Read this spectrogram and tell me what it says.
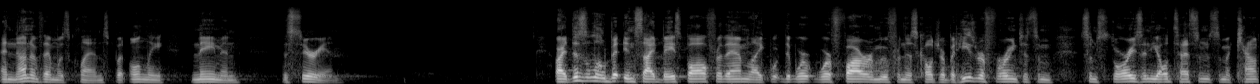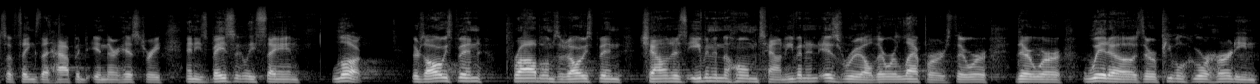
and none of them was cleansed, but only Naaman the Syrian. All right, this is a little bit inside baseball for them. Like, we're, we're far removed from this culture, but he's referring to some, some stories in the Old Testament, some accounts of things that happened in their history. And he's basically saying, look, there's always been problems, there's always been challenges, even in the hometown, even in Israel. There were lepers, there were, there were widows, there were people who were hurting.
